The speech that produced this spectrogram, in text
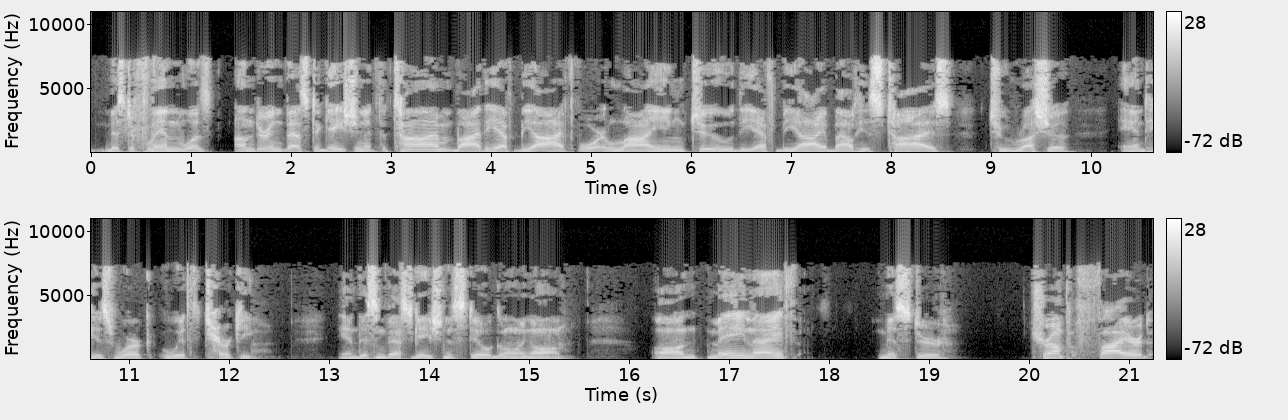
Mr. Flynn was under investigation at the time by the FBI for lying to the FBI about his ties to Russia and his work with Turkey. And this investigation is still going on. On May 9th, Mr. Trump fired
